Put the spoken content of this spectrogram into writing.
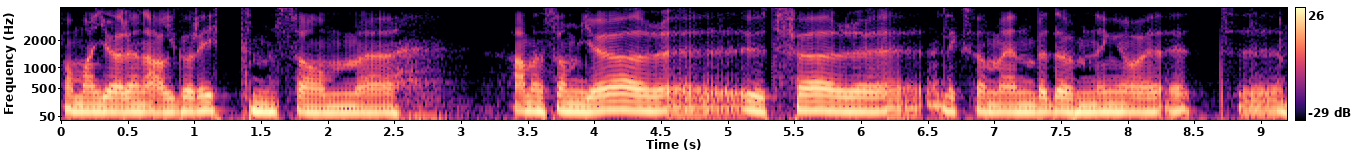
om man gör en algoritm som eh, ja, men som gör eh, utför eh, liksom en bedömning och ett eh,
